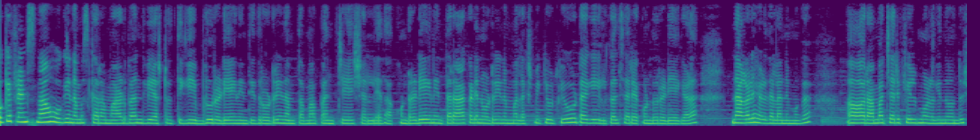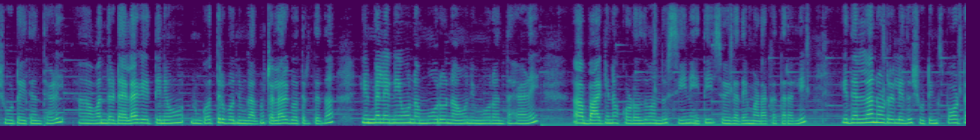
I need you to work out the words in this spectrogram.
ಓಕೆ ಫ್ರೆಂಡ್ಸ್ ನಾವು ಹೋಗಿ ನಮಸ್ಕಾರ ಮಾಡಿ ಬಂದ್ವಿ. ಅಷ್ಟೊತ್ತಿಗೆ ಇಬ್ಬರು ರೆಡಿಯಾಗಿ ನಿಂತಿದ್ರು ನೋಡ್ರಿ. ನಮ್ಮ ತಮ್ಮ ಪಂಚೆ ಶಲ್ಯದ ಹಾಕೊಂಡು ರೆಡಿಯಾಗಿ ನಿಂತಾರೆ. ಆ ಕಡೆ ನೋಡ್ರಿ ನಮ್ಮ ಲಕ್ಷ್ಮಿ ಕ್ಯೂಟ್ ಕ್ಯೂಟಾಗಿ ಇಲ್ಕಲ್ ಸ್ಯಾರಿ ಹಾಕೊಂಡು ರೆಡಿ ಆಗ್ಯಾಳ. ನಾಗಳೇ ಹೇಳ್ದಲ್ಲ ನಿಮಗೆ ರಾಮಾಚಾರಿ ಫಿಲ್ಮ್ ಒಳಗಿಂದ ಒಂದು ಶೂಟ್ ಐತೆ ಅಂತ ಹೇಳಿ. ಒಂದು ಡೈಲಾಗ್ ಐತಿ. ನೀವು ಗೊತ್ತಿರ್ಬೋದು ನಿಮ್ಗೆ ಆಲ್ಮೋಸ್ಟ್ ಎಲ್ಲರಿಗೂ ಗೊತ್ತಿರ್ತದೆ. ಇನ್ಮೇಲೆ ನೀವು ನಮ್ಮೂರು, ನಾವು ನಿಮ್ಮೂರು ಅಂತ ಹೇಳಿ ಬಾಗಿನ ಕೊಡೋದು ಒಂದು ಸೀನ್ ಐತಿ. ಸೊ ಈಗ ಅದೇ ಮಾಡಾಕತ್ತಾರಲ್ಲಿ. ಇದೆಲ್ಲ ನೋಡ್ರಿ ಇಲ್ಲಿ ಇದು ಶೂಟಿಂಗ್ ಸ್ಪಾಟ್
